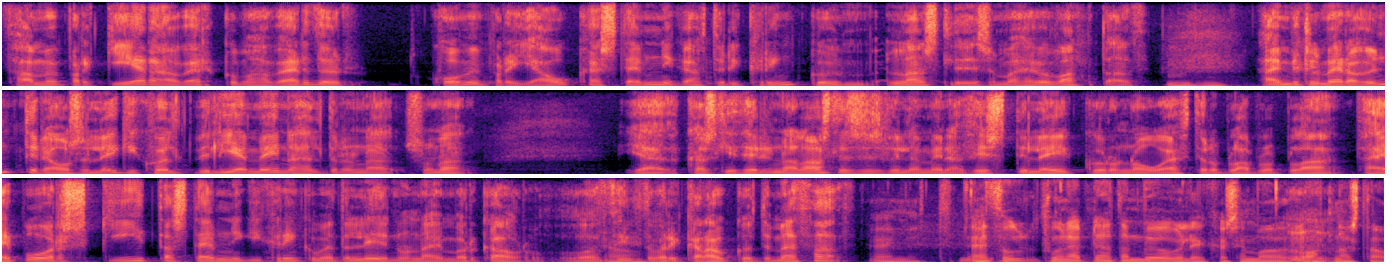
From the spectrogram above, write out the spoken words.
það með bara gera að verkum að það verður komið bara jáka stemning aftur í kringum landsliði sem að hefur vantað það er miklu meira undir á þessu leiki kvöld vil ég meina heldur en að svona já, kannski þeir innan landsliðsins vilja meina fyrsti leikur og nóg eftir og bla bla bla það er búið að vera skýta stemning í kringum þetta lið núna í mörg ár og það þýrt að vera í grágötu með það Einmitt. En þú, þú nefnir þetta möguleika sem að opnast á.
